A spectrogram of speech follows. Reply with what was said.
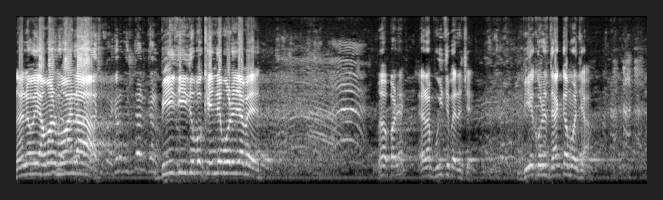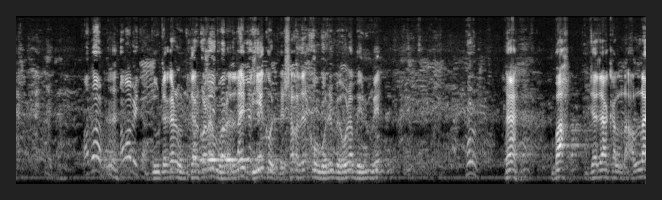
নাহলে ওই আমার মহিলা বিয়ে দিয়ে দেবো কেঁদে মরে যাবে। না পারে এরা বুঝতে পেরেছে। বিয়ে করে দেখা মজা। দু টাকা রোজগার করার নাই বিয়ে করবে সারাদের কোমরে বেওরা বেরুবে। হ্যাঁ বাহ জাজাক আল্লাহ আল্লাহ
